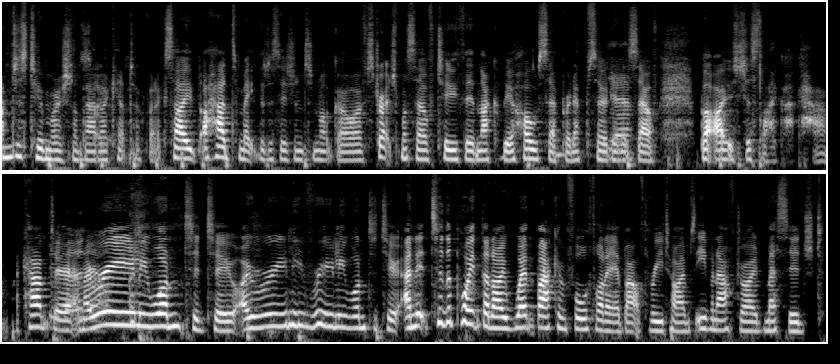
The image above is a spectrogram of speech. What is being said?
I'm just too emotional about So it. I can't talk about it because I, I had to make the decision to not go. I've stretched myself too thin. That could be a whole separate episode in itself. But I was just like, I can't, I can't do Yeah, it. And I I really wanted to. I really, really wanted to. And it to the point that I went back and forth on it about three times, even after I'd messaged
